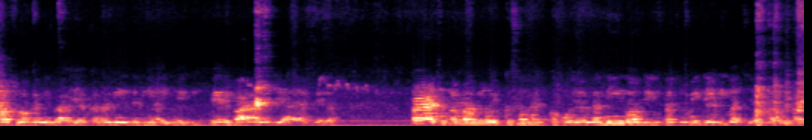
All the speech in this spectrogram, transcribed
ਪਸਵਾ ਕਰਨੀ ਵਾਲਿਆ ਕਰ ਨੀਂਦ ਨਹੀਂ ਆਈ ਹੈਗੀ। ਫਿਰ 12 ਵਜੇ ਆਇਆ ਫਿਰ। ਭੈਣ ਨੂੰ ਤਾਂ ਮੰਨ ਲਓ ਇੱਕ ਸਵਾ ਇੱਕ ਹੋ ਜਾਂਦਾ। ਨੀਂਦ ਆਉਂਦੀ ਤਾਂ ਜਮੀ ਡੇਢੀ ਵੱਜ ਜਾਂਦਾ। ਹੁੰਦਾ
